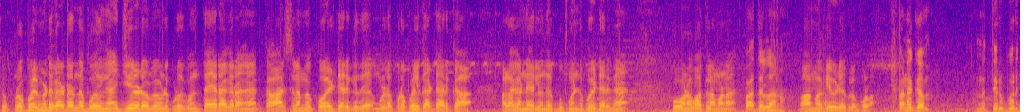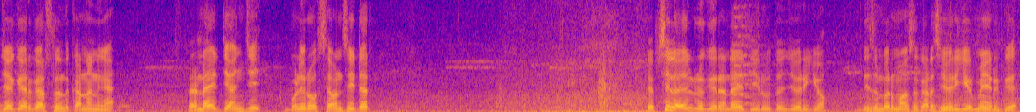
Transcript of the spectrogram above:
ஸோ ப்ரொஃபைல் மட்டும் கரெக்டாக இருந்தால் போதுங்க. ஜீரோ டவுன் பேமெண்ட் கொடுக்க வந்து தயாராகிறாங்க. கார்ஸ் எல்லாமே குவாலிட்டியாக இருக்குது. உங்களோட ப்ரொஃபைல் கரெக்டாக இருக்கா? அழகாக நேரில் வந்து புக் பண்ணிட்டு போயிட்டு இருக்கேன் போன பார்த்துலாமாண்ணா? பார்த்துடலாண்ணா வா மக்கள் வீடியோக்குள்ளே போகலாம் வணக்கம். நம்ம திருப்பூர் ஜேகேஆர் கார்ஸ்லேருந்து கண்ணனுங்க. ரெண்டாயிரத்தி அஞ்சு பொலிரோ செவன் சீட்டர் பெப்சி லைவ் இருக்குது ரெண்டாயிரத்தி இருபத்தஞ்சி வரைக்கும். டிசம்பர் மாதம் கடைசி வரைக்குமே இருக்குது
